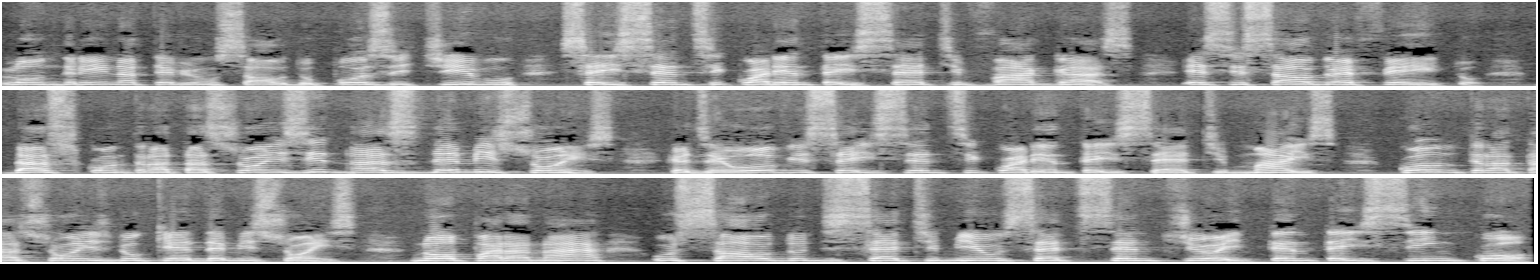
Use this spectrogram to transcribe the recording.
Londrina teve um saldo positivo, 647 vagas. Esse saldo é feito das contratações e das demissões. Quer dizer, houve 647 mais contratações do que demissões. No Paraná, o saldo de 7.785.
